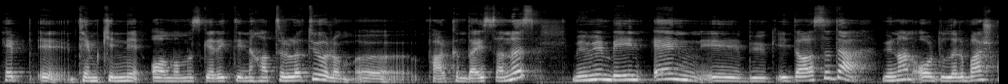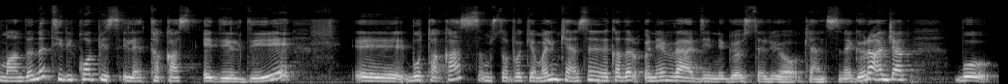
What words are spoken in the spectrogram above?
hep e, temkinli olmamız gerektiğini hatırlatıyorum e, farkındaysanız. Mümin Bey'in en e, büyük iddiası da Yunan orduları başkumandanı Trikopis ile takas edildiği. E, bu takas Mustafa Kemal'in kendisine ne kadar önem verdiğini gösteriyor kendisine göre. Ancak bu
